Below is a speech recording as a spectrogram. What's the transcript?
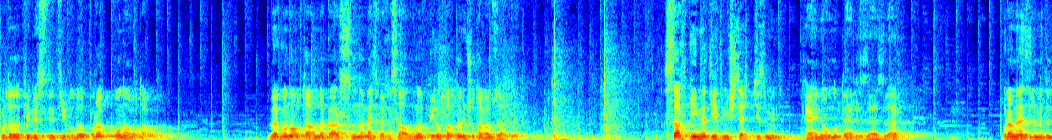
Burada da TV-stent yığılıb, bura qonaq otağıdır. Və qonaq otağının da qarşısında mətbəxi salınıb, bir otaqdan 3 otağa düzəldilib. Start qiymət 78 min təyin olunub dəyərli izləyicilər. Bura mənzilimizin,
